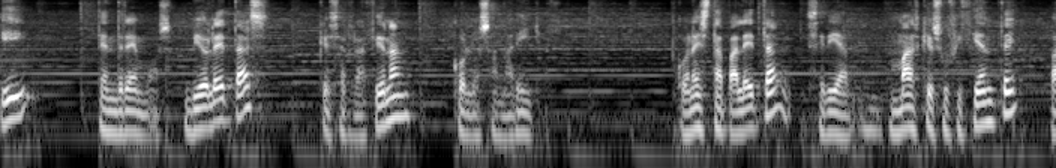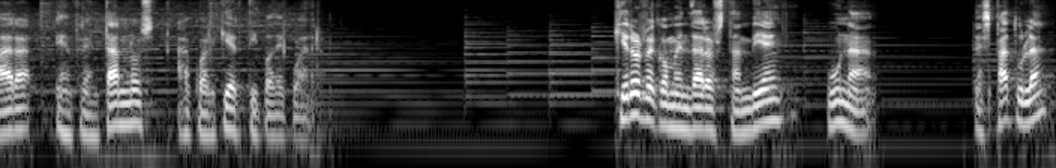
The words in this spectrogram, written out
y tendremos violetas que se relacionan con los amarillos. Con esta paleta sería más que suficiente para enfrentarnos a cualquier tipo de cuadro. Quiero recomendaros también una espátula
